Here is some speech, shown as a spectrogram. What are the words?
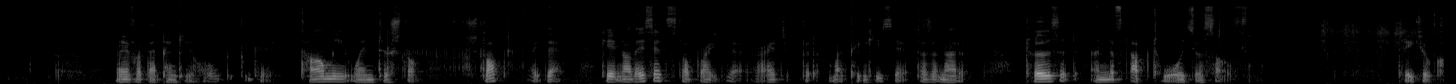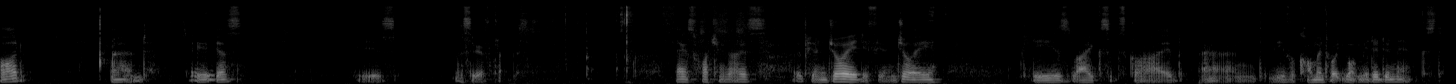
Now you've got that pinky hold. Okay. Tell me when to stop. Stop right there. Okay, now they said stop right there, right? But my pinky's there. Doesn't matter. Close it and lift up towards yourself. Take your card and say yes. Here's the Three of Clubs. Thanks for watching guys. Hope you enjoyed. If you enjoy, please like, subscribe and leave a comment what you want me to do next.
